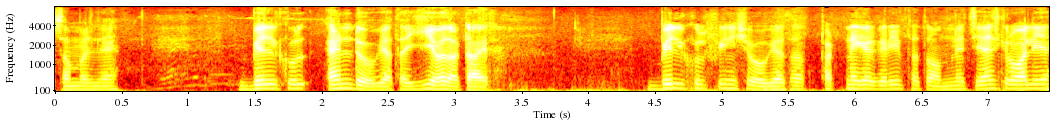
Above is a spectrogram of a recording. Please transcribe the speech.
समझ लें बिल्कुल एंड हो गया था ये वाला टायर। बिल्कुल फिनिश हो गया था फटने का करीब था तो हमने चेंज करवा लिया।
